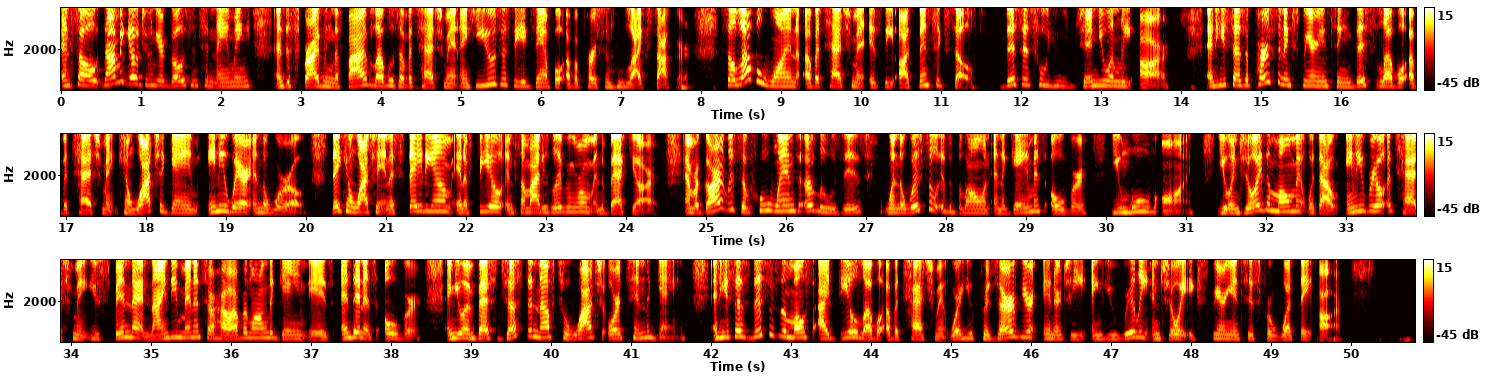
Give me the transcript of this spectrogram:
And so Don Miguel Jr. goes into naming and describing the five levels of attachment, and he uses the example of a person who likes soccer. So, level one of attachment is the authentic self. This is who you genuinely are. And he says a person experiencing this level of attachment can watch a game anywhere in the world. They can watch it in a stadium, in a field, in somebody's living room, in the backyard. And regardless of who wins or loses, when the whistle is blown and the game is over, you move on. You enjoy the moment without any real attachment. You spend that 90 minutes or however long the game is, and then it's over. And you invest just enough to watch or attend the game. And he says this is the most ideal level of attachment where you preserve your energy and you really enjoy experiences for what they are.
